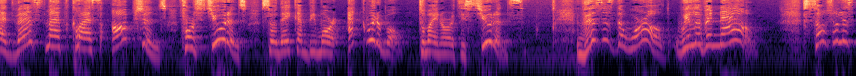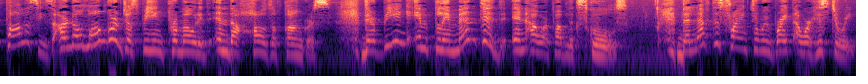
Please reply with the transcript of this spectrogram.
advanced math class options for students so they can be more equitable to minority students. This is the world we live in now. Socialist policies are no longer just being promoted in the halls of Congress. They're being implemented in our public schools. The left is trying to rewrite our history,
